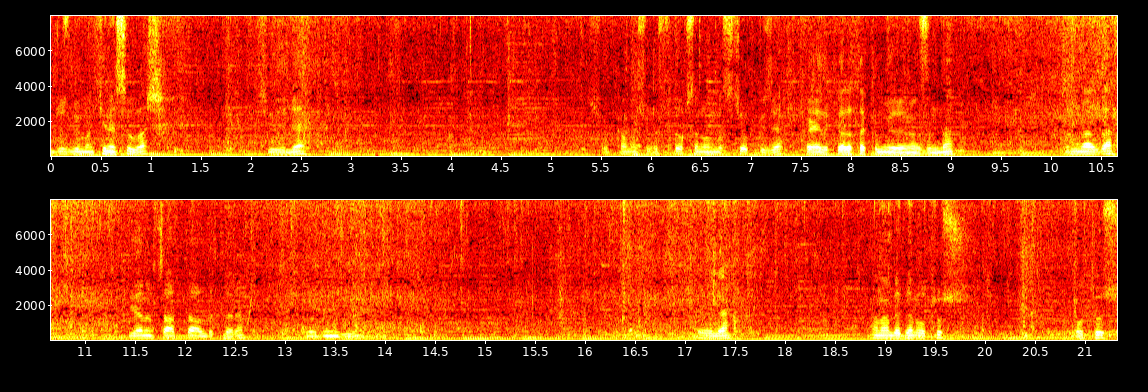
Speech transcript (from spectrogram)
ucuz bir makinesi var. Şöyle. Şu kamışın 390 olması çok güzel. Kayalıklara takılmıyor en azından. Bunlar da yarım saatte aldıklarım. Gördüğünüz gibi. Öyle. Ana beden 30. 30.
